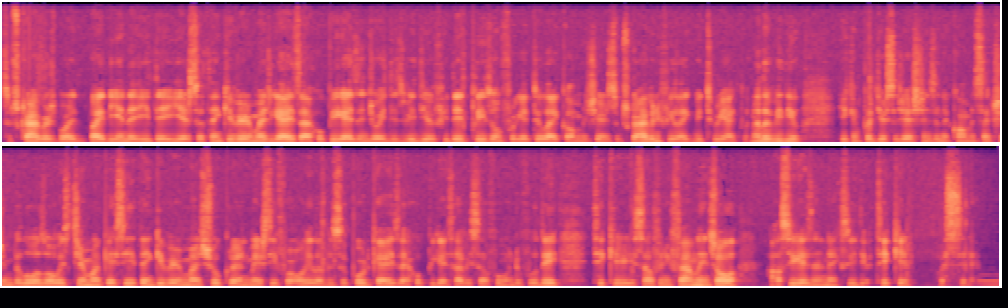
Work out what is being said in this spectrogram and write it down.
subscribers by, by the end of the year. So thank you very much guys. I hope you guys enjoyed this video. If you did please don't forget to like comment share and subscribe. And if you'd like me to react to another video you can put your suggestions in the comment section below. As always chairman thank you very much. Shukran merci for all your love and support guys. I hope you guys have yourself a wonderful day. Take care of yourself and your family inshallah. I'll see you guys in the next video. Take care. Wassalam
